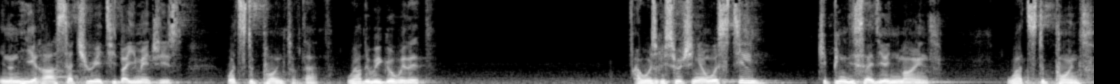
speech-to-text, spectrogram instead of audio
In an era saturated by images. What's the point of that? Where do we go with it? I was researching, I was still keeping this idea in mind. What's the point?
